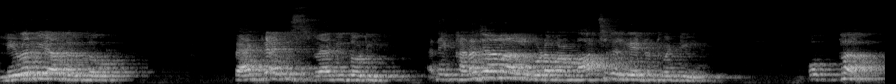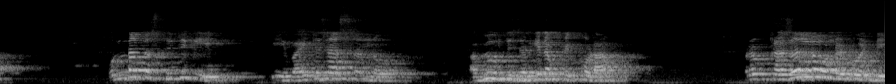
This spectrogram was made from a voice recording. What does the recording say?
లివర్ వ్యాధులతో ప్యాంక్రాటిస్ వ్యాధితోటి అనే కణజాలాలను కూడా మనం మార్చగలిగేటటువంటి గొప్ప ఉన్నత స్థితికి ఈ వైద్యశాస్త్రంలో అభివృద్ధి జరిగినప్పటికి కూడా ప్రజల్లో ఉన్నటువంటి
